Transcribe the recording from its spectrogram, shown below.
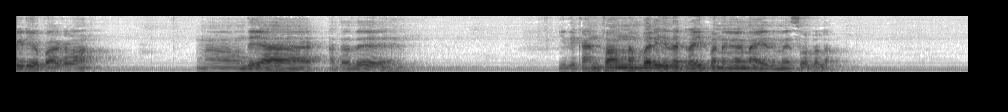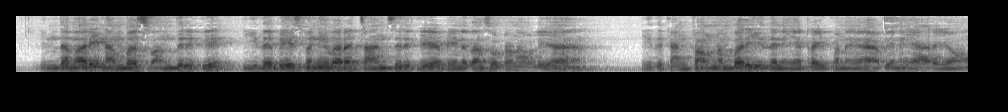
வீடியோ பார்க்கலாம். நான் வந்து யா அதாவது இது கன்ஃபார்ம் நம்பர் இதை ட்ரை பண்ணுங்க நான் எதுவுமே சொல்லலை. இந்த மாதிரி நம்பர்ஸ் வந்திருக்கு. இதை பேஸ் பண்ணி வர சான்ஸ் இருக்குது அப்படின்னு தான் சொல்கிறேன் நான் ஒழிய. இது கன்ஃபார்ம் நம்பர் இதை நீங்கள் ட்ரை பண்ணுங்க அப்படின்னு யாரையும்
